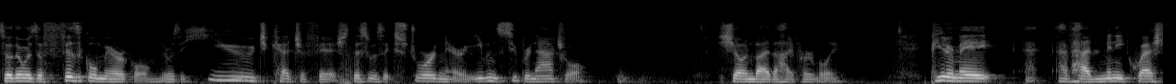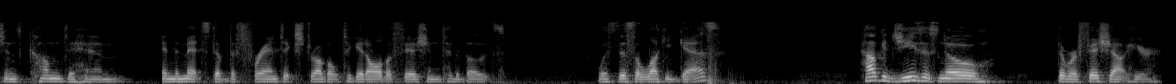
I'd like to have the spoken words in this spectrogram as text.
So there was a physical miracle. There was a huge catch of fish. This was extraordinary, even supernatural, shown by the hyperbole. Peter may have had many questions come to him in the midst of the frantic struggle to get all the fish into the boats. Was this a lucky guess? How could Jesus know there were fish out here?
